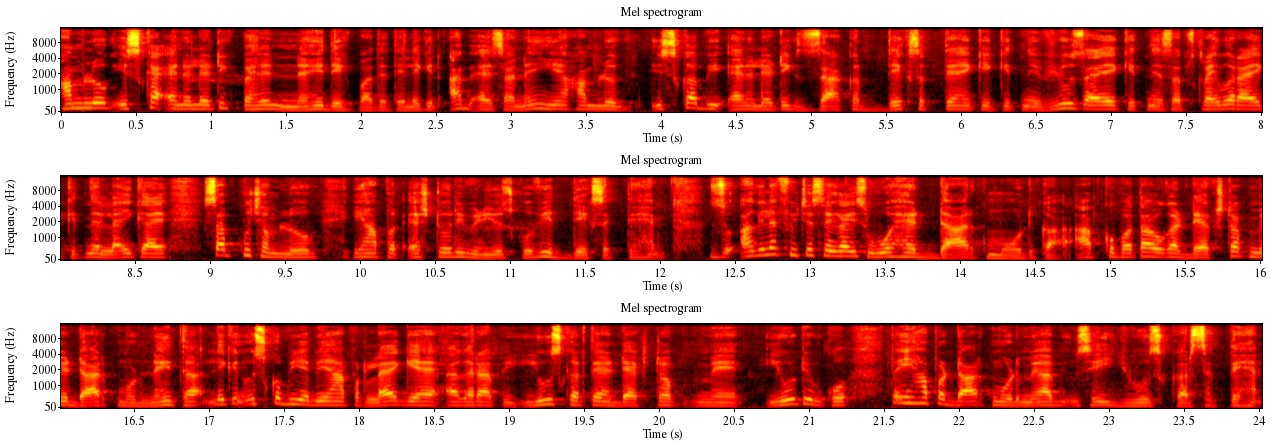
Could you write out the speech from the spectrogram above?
हम लोग इसका एनालिटिक पहले नहीं देख पाते थे, लेकिन अब ऐसा नहीं है। हम लोग इसका भी एनालिटिक जाकर देख सकते हैं कि कितने व्यूज़ आए, कितने सब्सक्राइबर आए, कितने लाइक आए। सब कुछ हम लोग यहाँ पर स्टोरी वीडियोज़ को भी देख सकते हैं। जो अगला फीचर्स है गाइस वो है डार्क मोड का। आपको पता होगा डेस्कटॉप में डार्क मोड नहीं था, लेकिन उसको भी अब यहाँ पर लाया गया है। अगर आप यूज़ करते हैं डेस्कटॉप में यूट्यूब को तो यहाँ पर डार्क मोड में आप उसे यूज़ कर सकते हैं।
